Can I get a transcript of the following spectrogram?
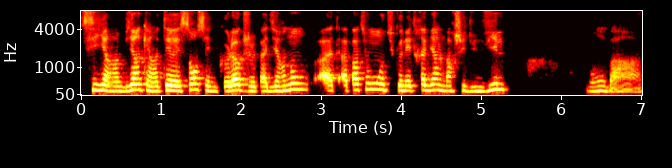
S'il y a un bien qui est intéressant, c'est une coloc, je ne vais pas dire non. À, partir du moment où tu connais très bien le marché d'une ville, bon, ben,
